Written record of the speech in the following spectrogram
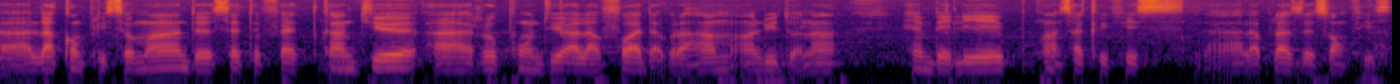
euh, l'accomplissement de cette fête, quand Dieu a répondu à la foi d'Abraham en lui donnant un bélier en sacrifice à la place de son fils.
